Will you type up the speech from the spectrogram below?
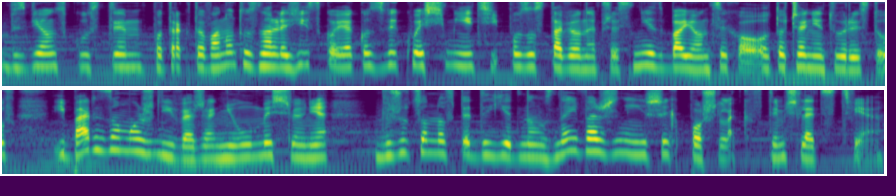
W związku z tym potraktowano to znalezisko jako zwykłe śmieci pozostawione przez niedbających o otoczenie turystów i bardzo możliwe, że nieumyślnie wyrzucono wtedy jedną z najważniejszych poszlak w tym śledztwie.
